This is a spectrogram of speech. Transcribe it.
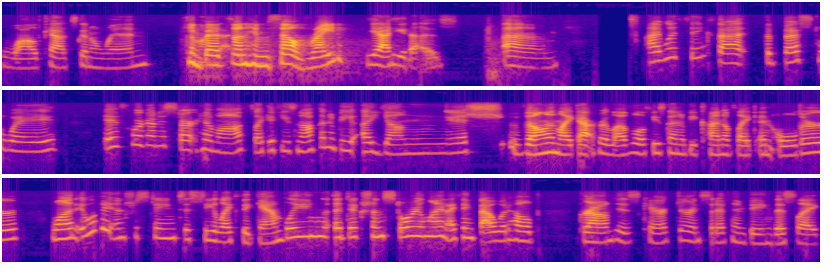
wildcat's gonna win. Come he bets on, on himself right? Yeah he does. Um I would think that the best way, if we're to start him off, like if he's not to be a youngish villain, like at her level, if he's to be kind of like an older one, it would be interesting to see like the gambling addiction storyline. I think that would help ground his character instead of him being this like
